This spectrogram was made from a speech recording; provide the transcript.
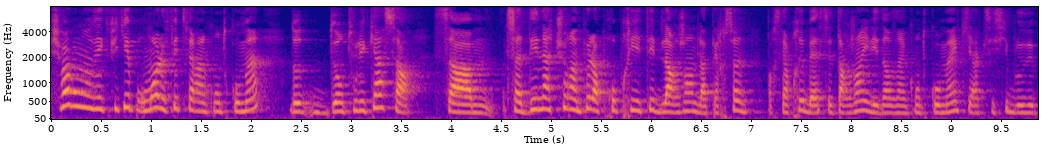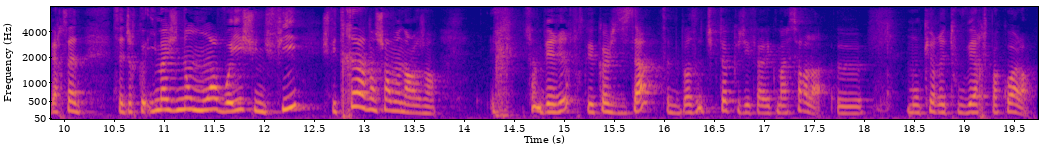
je sais pas comment vous expliquer, pour moi, le fait de faire un compte commun, dans, tous les cas, ça, dénature un peu la propriété de l'argent de la personne. Parce qu'après, ben, cet argent, il est dans un compte commun qui est accessible aux deux personnes. C'est-à-dire que, imaginons, moi, vous voyez, je suis une fille, je fais très attention à mon argent. ça me fait rire parce que quand je dis ça, ça me passe au TikTok que j'ai fait avec ma soeur, là. Euh, mon cœur est ouvert, je sais pas quoi, là.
